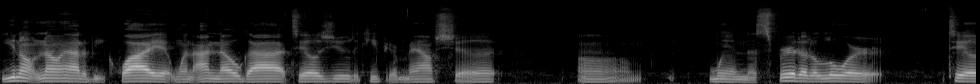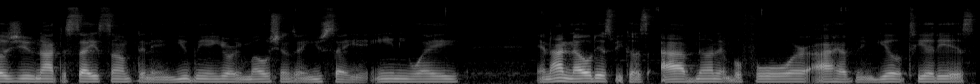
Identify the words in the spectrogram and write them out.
you don't know how to be quiet when I know God tells you to keep your mouth shut. Um, when the Spirit of the Lord tells you not to say something and you be in your emotions and you say it anyway. And I know this because I've done it before. I have been guilty of this.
